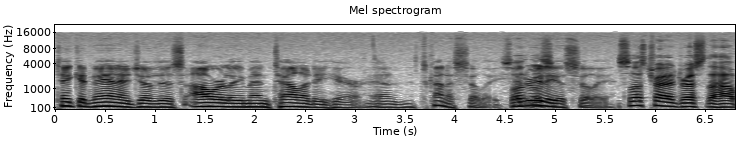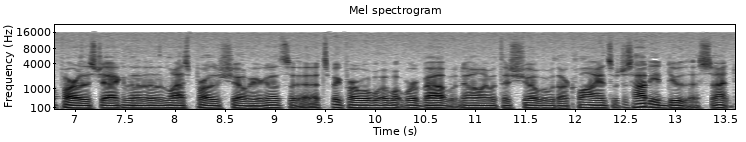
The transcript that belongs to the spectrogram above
take advantage of this hourly mentality here, and it's kind of silly. So it really is silly. So let's try to address the how part of this, Jack, and then the last part of the show here. That's a, that's a big part of what, what we're about, not only with this show but with our clients, which is how do you do this? And,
